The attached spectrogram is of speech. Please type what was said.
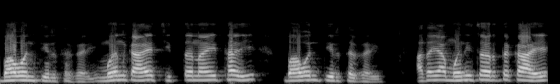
बावन तीर्थ करी. मन काय? चित्त नाही थारी बावन तीर्थ करी. आता या मनीचा अर्थ काय आहे?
